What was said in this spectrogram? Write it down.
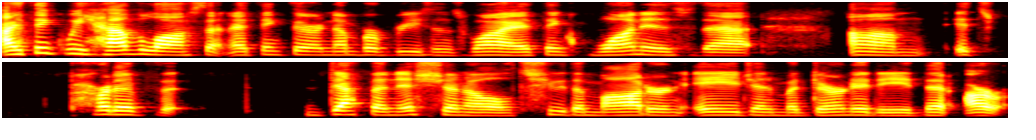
i think we have lost that and i think there are a number of reasons why. I think one is that um, it's part of definitional to the modern age and modernity that our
